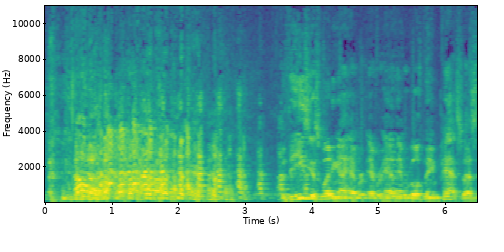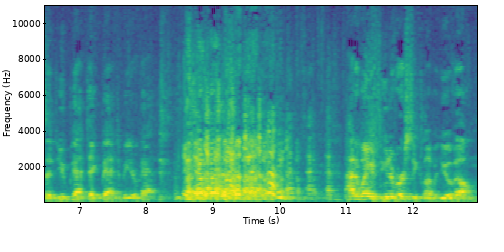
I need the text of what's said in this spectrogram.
but the easiest wedding I ever ever had, they were both named Pat, so I said, "You Pat, take Pat to be your Pat." I had a wedding at the University Club at U of L,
